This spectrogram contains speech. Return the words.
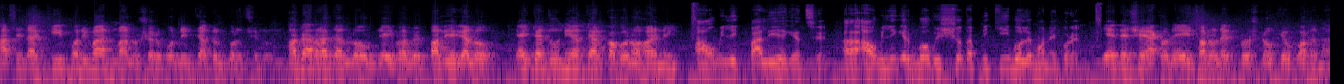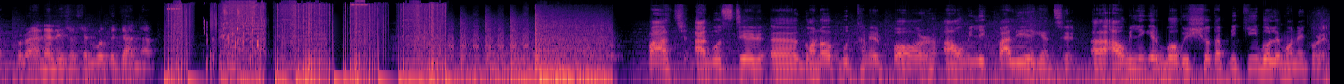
হাসিনা কি পরিমাণ মানুষের উপর নির্যাতন করেছিল? হাজার হাজার লোক যে এইভাবে পালিয়ে গেল এইটা দুনিয়াতে আর কখনো হয়নি। আওয়ামী লীগ পালিয়ে গেছে। আওয়ামী লীগের ভবিষ্যৎ আপনি কি বলে মনে করেন? এদেশে এখন এই ধরনের প্রশ্ন কেউ করে না। কোনো অ্যানালিসিসের মধ্যে যায় না। পাঁচ আগস্টের গণ অভ্যুত্থানের পর আওয়ামী লীগ পালিয়ে গেছে। আওয়ামী লীগের ভবিষ্যৎ আপনি কি বলে মনে করেন?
